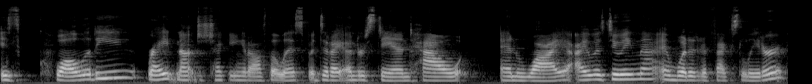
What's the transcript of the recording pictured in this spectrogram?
is quality, right? Not just checking it off the list, but did I understand how and why I was doing that and what it affects later?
